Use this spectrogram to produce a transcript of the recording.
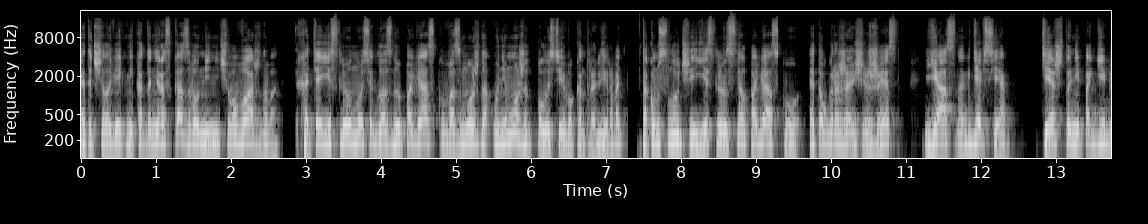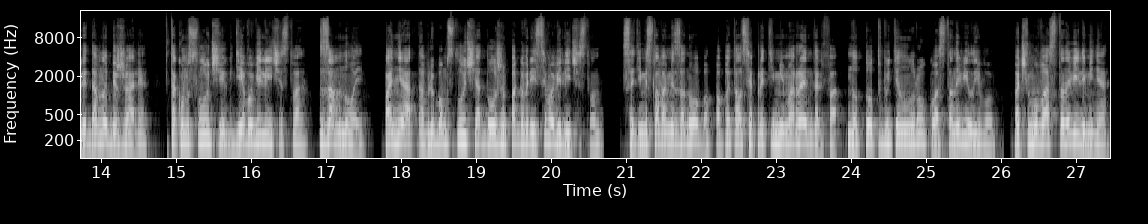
Этот человек никогда не рассказывал мне ничего важного. Хотя если он носит глазную повязку, возможно, он не может полностью его контролировать. В таком случае, если он снял повязку, это угрожающий жест? Ясно, где все? Те, что не погибли, давно бежали. Таком случае, где его величество? За мной. Понятно, в любом случае я должен поговорить с его величеством. С этими словами Заноба попытался пройти мимо Рэндальфа, но тот вытянул руку, остановил его. «Почему вы остановили меня?»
